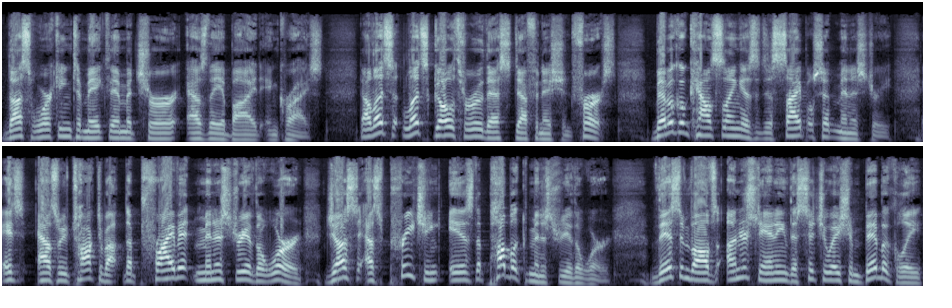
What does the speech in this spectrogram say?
thus working to make them mature as they abide in Christ. Now let's let's go through this definition. First, biblical counseling is a discipleship ministry. It's as we've talked about, the private ministry of the word, just as preaching is the public ministry of the word. This involves understanding the situation biblically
